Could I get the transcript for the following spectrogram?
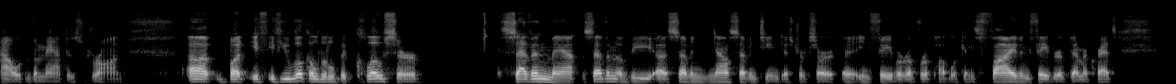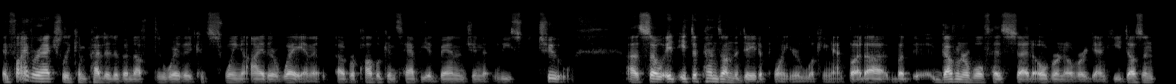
how the map is drawn. Uh, but if, if you look a little bit closer, seven map, seven of the uh, seven now 17 districts are uh, in favor of Republicans, five in favor of Democrats, and five are actually competitive enough to where they could swing either way, and uh, Republicans have the advantage in at least two. Uh, so it, it depends on the data point you're looking at. But uh, but Governor Wolf has said over and over again he doesn't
